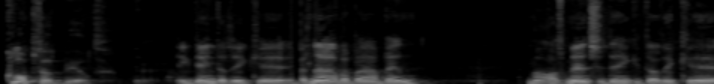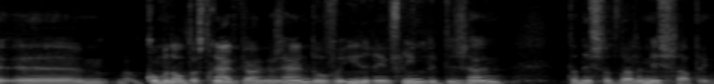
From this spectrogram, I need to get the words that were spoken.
Klopt dat beeld? Ik denk dat ik eh, benaderbaar ben. Maar als mensen denken dat ik eh, eh, commandant der strijdkracht kan zijn... door voor iedereen vriendelijk te zijn, dan is dat wel een misvatting.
